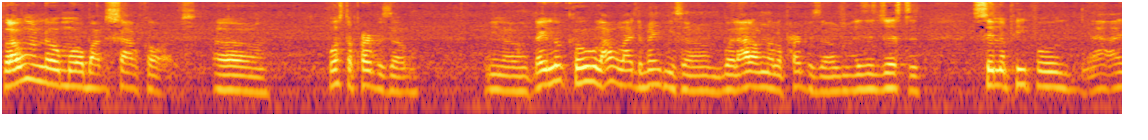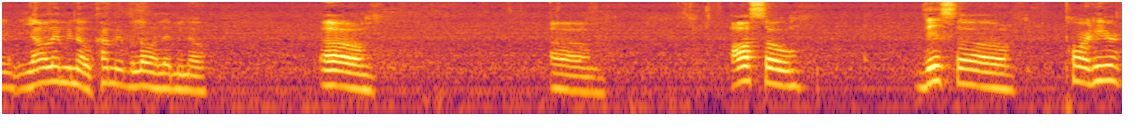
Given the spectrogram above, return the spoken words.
But I want to know more about the shop cards. Uh, what's the purpose of them? You know, they look cool. I would like to make me some, but I don't know the purpose of them. Is it just to send the people? Y'all let me know. Comment below and let me know. Um. Um. Also, this uh part here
